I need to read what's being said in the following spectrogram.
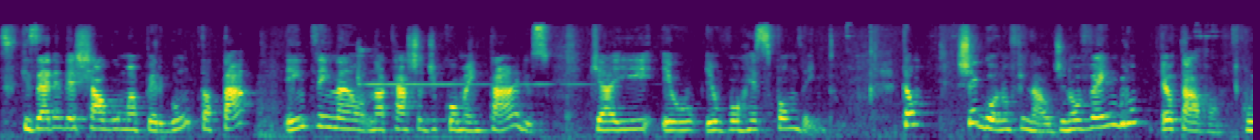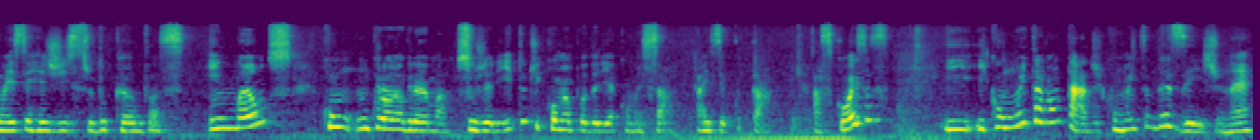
Se quiserem deixar alguma pergunta, tá? Entrem na, na caixa de comentários, que aí eu, eu vou respondendo. Então, chegou no final de novembro, eu tava com esse registro do Canvas em mãos com um cronograma sugerido de como eu poderia começar a executar as coisas e, e, com muita vontade, com muito desejo, né?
